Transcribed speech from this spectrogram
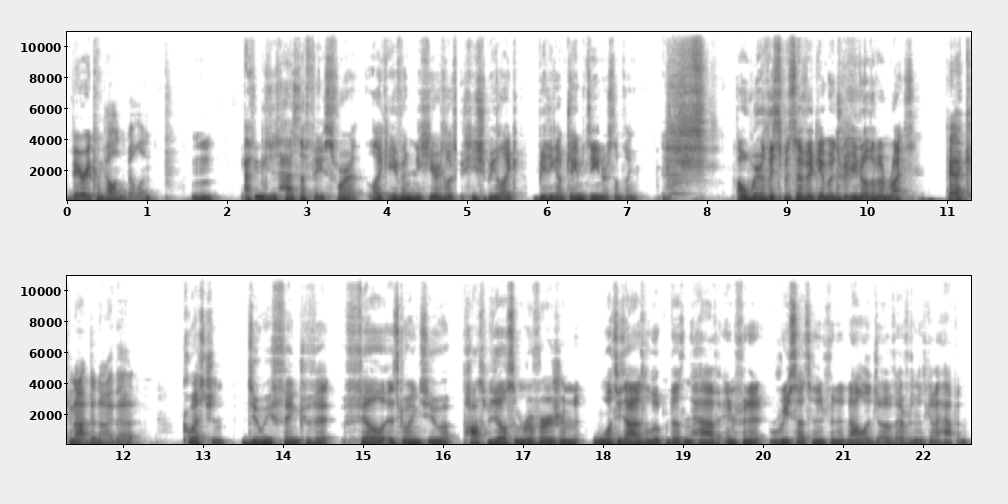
very compelling villain. I think he just has the face for it. Like even here, he looks he should be like beating up James Dean or something. a weirdly specific image, but you know that I'm right. I cannot deny that. Question Do we think that Phil is going to possibly deal some reversion once he's out of the loop and doesn't have infinite resets and infinite knowledge of everything that's going to happen?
